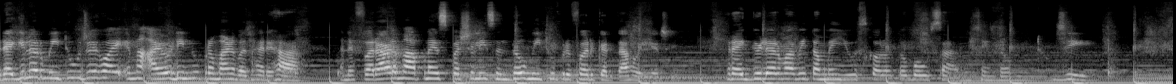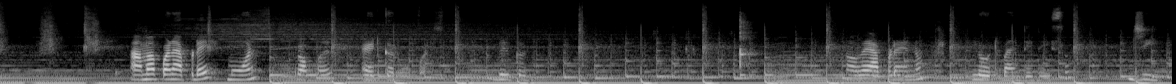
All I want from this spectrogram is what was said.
રેગ્યુલર મીઠું જે હોય એમાં આયોડિનનું પ્રમાણ વધારે હા. અને ફરાળમાં આપણે સ્પેશિયલી સિંધવ મીઠું પ્રિફર કરતા હોઈએ છીએ. રેગ્યુલરમાં બી તમે યુઝ કરો તો બહુ સારું સિંધવ મીઠું. જી. આમાં પણ આપણે મોણ પ્રોપર એડ કરવું પડશે. બિલકુલ. હવે આપણે એનો લોટ બાંધી દઈશું. જી.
